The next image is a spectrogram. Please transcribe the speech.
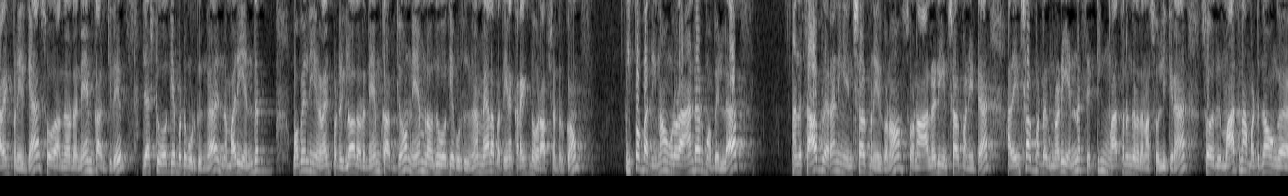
கனெக்ட் பண்ணியிருக்கேன். ஸோ அதோட நேம் காமிக்குது. ஜஸ்ட் ஓகே மட்டும் கொடுத்துங்க. இந்த மாதிரி எந்த மொபைல் நீங்கள் கனெக்ட் பண்ணுறீங்களோ அதோட நேம் காமிக்கும். நேமில் வந்து ஓகே கொடுத்துக்கோங்க. மேலே பார்த்தீங்கன்னா கனெக்ட்னு ஒரு ஆப்ஷன் இருக்கும். இப்போ பார்த்தீங்கன்னா உங்களோட ஆண்ட்ராய்டு மொபைலில் அந்த சாஃப்ட்வேரை நீங்கள் இன்ஸ்டால் பண்ணியிருக்கணும். ஸோ நான் ஆல்ரெடி இன்ஸ்டால் பண்ணிட்டேன். அதை இன்ஸ்டால் பண்ணுறதுக்கு முன்னாடி என்ன செட்டிங் மாற்றணுங்கிறத நான் சொல்லிக்கிறேன். ஸோ அது மாற்றினா மட்டும்தான் உங்கள்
